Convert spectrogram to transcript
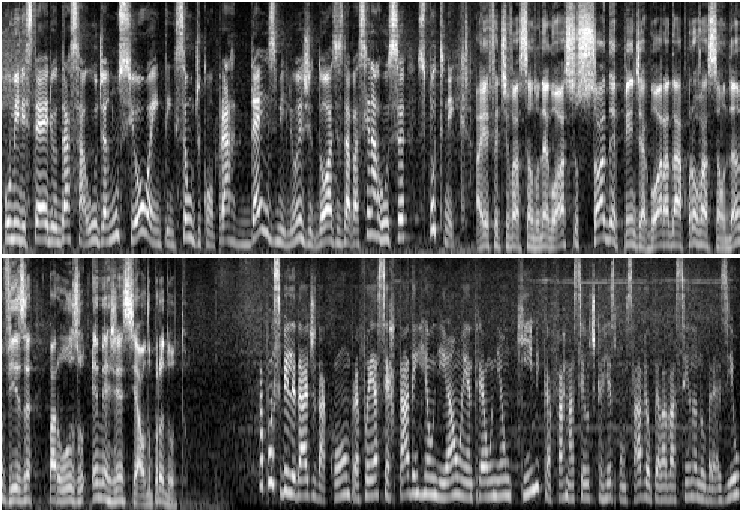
O Ministério da Saúde anunciou a intenção de comprar 10 milhões de doses da vacina russa Sputnik. A efetivação do negócio só depende agora da aprovação da Anvisa para o uso emergencial do produto. A possibilidade da compra foi acertada em reunião entre a União Química, farmacêutica responsável pela vacina no Brasil,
